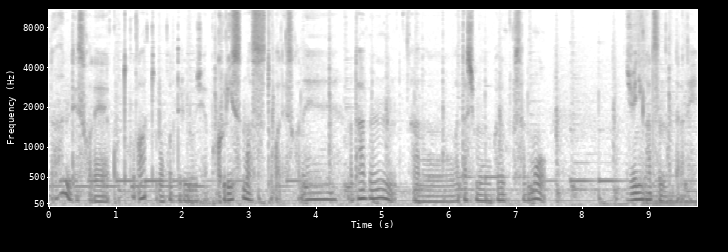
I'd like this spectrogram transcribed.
何ですかねことあと残ってる用事はやっぱクリスマスとかですかね、まあ、多分あのー、私も上国さんも12月になったらね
